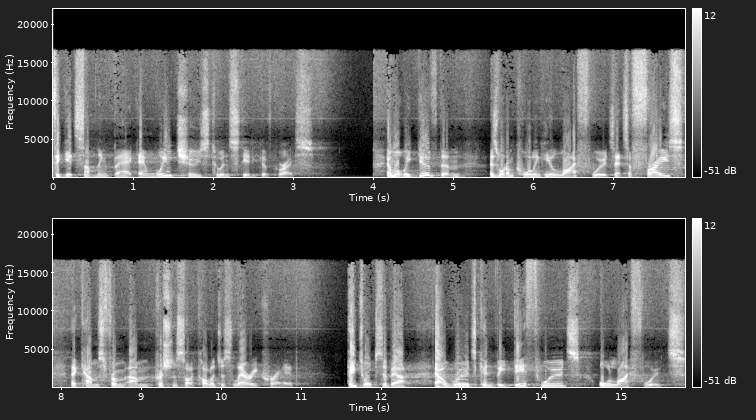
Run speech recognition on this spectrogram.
to get something back, and we choose to instead give grace. And what we give them is what I'm calling here life words. That's a phrase that comes from um, Christian psychologist Larry Crabb. He talks about our words can be death words or life words.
